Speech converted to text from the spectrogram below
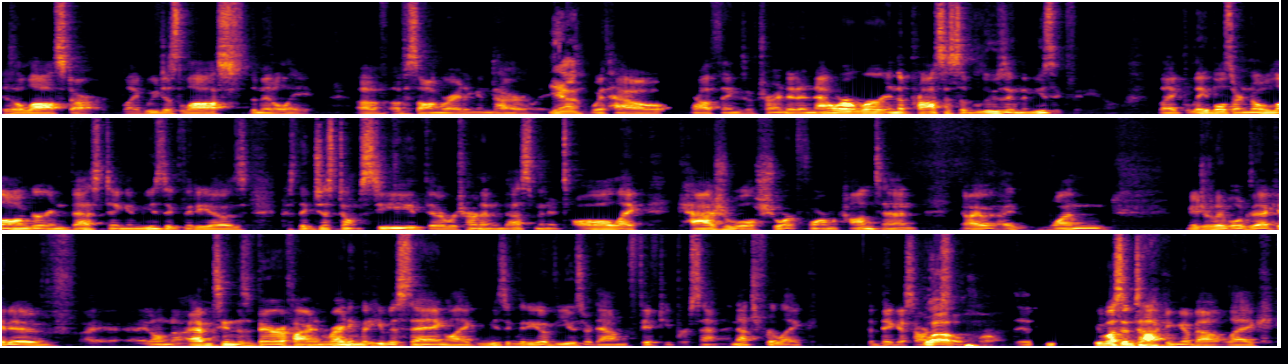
is a lost art. Like we just lost the middle eight of, of songwriting entirely. Yeah. With how how things have trended. And now we're we're in the process of losing the music video. like labels are no longer investing in music videos because they just don't see the return on investment. It's all like casual short form content. You know, I, I one major label executive, I, I, don't know, I haven't seen this verified in writing, but he was saying like music video views are down 50%. And that's for like the biggest artists Whoa. in the world. It, he wasn't talking about like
